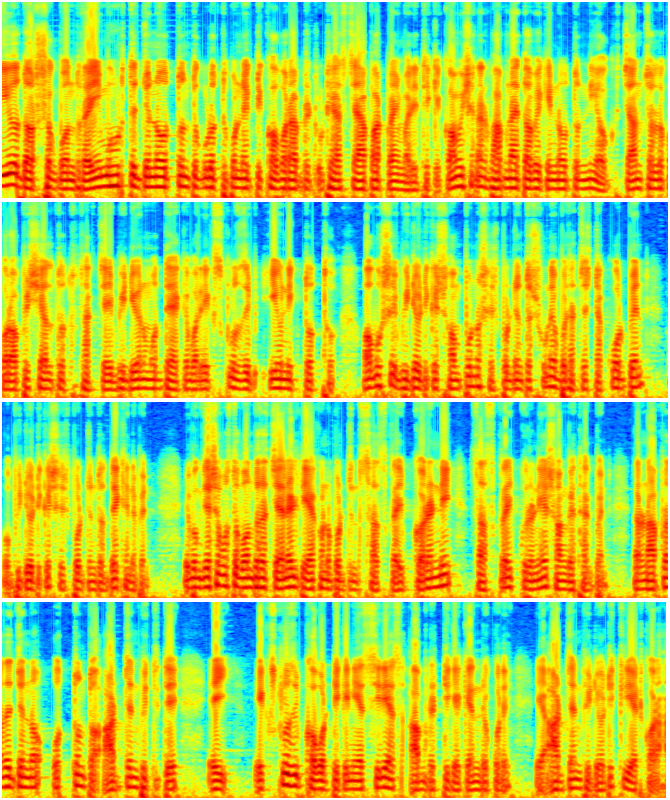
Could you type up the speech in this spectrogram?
প্রিয় দর্শক বন্ধুরা, এই মুহূর্তের জন্য অত্যন্ত গুরুত্বপূর্ণ একটি খবর আপডেট উঠে আসছে আপার প্রাইমারি থেকে। কমিশনের ভাবনায় তবে কি নতুন নিয়োগ? চাঞ্চল্যকর অফিসিয়াল তথ্য থাকছে এই ভিডিওর মধ্যে, একেবারে এক্সক্লুসিভ ইউনিক তথ্য। অবশ্যই ভিডিওটিকে সম্পূর্ণ শেষ পর্যন্ত শুনে বোঝার চেষ্টা করবেন ও ভিডিওটিকে শেষ পর্যন্ত দেখে নেবেন। এবং যে সমস্ত বন্ধুরা চ্যানেলটি এখনও পর্যন্ত সাবস্ক্রাইব করেননি সাবস্ক্রাইব করে নিয়ে সঙ্গে থাকবেন। কারণ আপনাদের জন্য অত্যন্ত আর্জেন্ট ভিত্তিতে এই এক্সক্লুসিভ খবরটিকে নিয়ে সিরিয়াস আপডেটটিকে কেন্দ্র করে এই আর্জেন্ট ভিডিওটি ক্রিয়েট করা।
